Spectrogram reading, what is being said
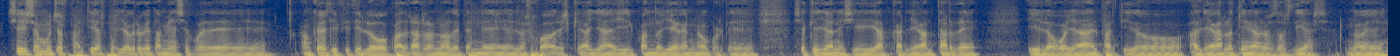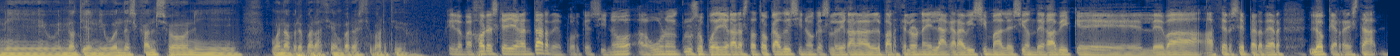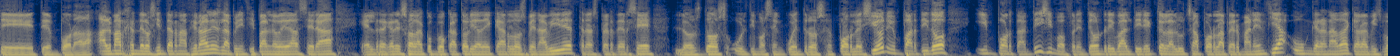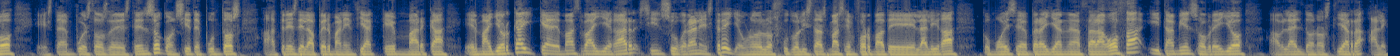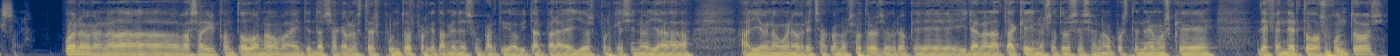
Sí, son muchos partidos, pero yo creo que también se puede aunque es difícil luego cuadrarlo, ¿no? Depende de los jugadores que haya y cuándo lleguen, ¿no? Porque sé que Yanis y Apcar llegan tarde y luego ya el partido al llegar lo tiene a los dos días. No, es ni, no tiene ni buen descanso ni buena preparación para este partido y lo mejor es que lleguen tarde, porque si no, alguno incluso puede llegar hasta tocado y si no, que se lo digan al Barcelona y la gravísima lesión de Gaby que le va a hacerse perder lo que resta de temporada. Al margen de los internacionales, la principal novedad será el regreso a la convocatoria de Carlos Benavidez tras perderse los dos últimos encuentros por lesión y un partido importantísimo frente a un rival directo en la lucha por la permanencia, un Granada que ahora mismo está en puestos de descenso con siete puntos a tres de la permanencia que marca el Mallorca y que además va a llegar sin su gran estrella, uno de los futbolistas más en forma de la liga, como es Brian Zaragoza, y también sobre ello habla el donostiarra Alex Sola. Bueno, Granada va a salir con todo, ¿no? Va a intentar sacar los tres puntos porque también es un partido vital para ellos, porque si no ya haría una buena brecha con nosotros. Yo creo que irán al ataque y nosotros eso, ¿no? Pues tendremos que defender todos juntos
